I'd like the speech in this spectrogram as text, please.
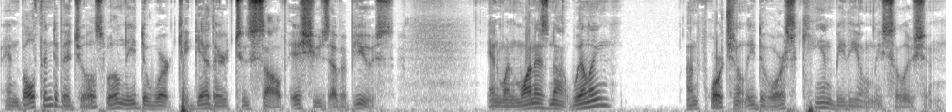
and both individuals will need to work together to solve issues of abuse. And when one is not willing, unfortunately, divorce can be the only solution.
